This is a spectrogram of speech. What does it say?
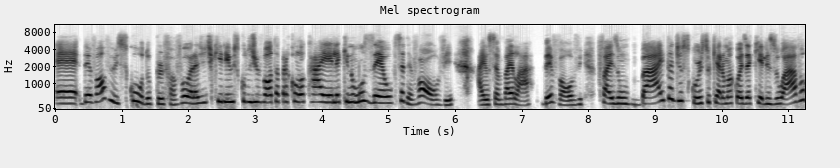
É, devolve o escudo, por favor. A gente queria o escudo de volta para colocar ele aqui no museu. Você devolve? Aí o Sam vai lá, devolve, faz um baita discurso, que era uma coisa que ele zoava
